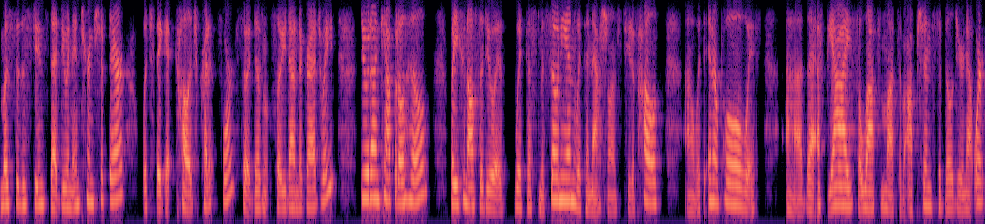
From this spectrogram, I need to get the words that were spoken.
Most of the students that do an internship there, which they get college credit for, so it doesn't slow you down to graduate, do it on Capitol Hill, but you can also do it with the Smithsonian, with the National Institute of Health, uh, with Interpol, with uh, the FBI, so lots and lots of options to build your network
